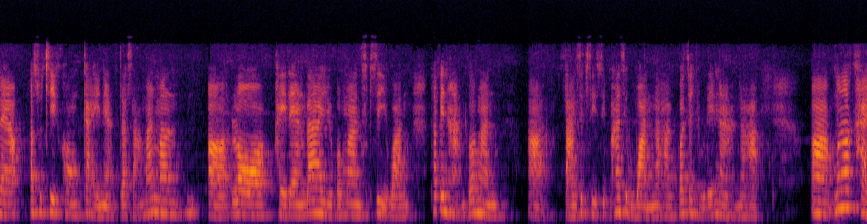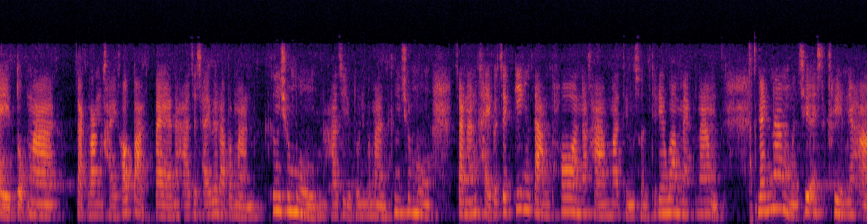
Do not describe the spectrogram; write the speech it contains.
แล้วอสุจิของไก่เนี่ยจะสามารถมารอไข่แดงได้อยู่ประมาณ 14 วัน ถ้าเป็นห่านก็ประมาณ30 40 50วันนะคะ ก็จะอยู่ได้นานนะคะเมื่อไข่ตกมา จากรังไข่เข้าปากแต่นะคะ จะใช้เวลาประมาณครึ่งชั่วโมงนะคะ จะอยู่ตรงนี้ประมาณครึ่งชั่วโมง จากนั้นไข่ก็จะกิ้งตามท่อนะคะ มาถึงส่วนที่เรียกว่าแมกนัมแมกนัมเหมือนชื่อไอศครีมเนี่ยค่ะ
